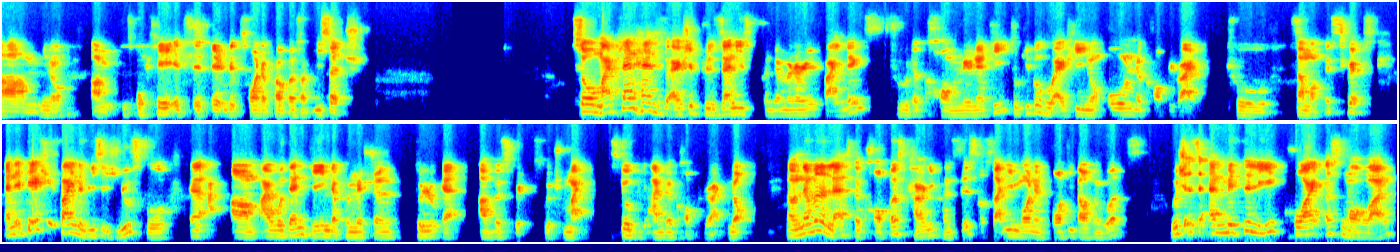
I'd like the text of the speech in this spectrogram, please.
Um, you know, um, it's okay it's, it, it's for the purpose of research. So my plan is to actually present these preliminary findings to the community, to people who actually you know own the copyright to some of the scripts. And if they actually find the research useful, then um, I will then gain the permission to look at other scripts, which might still be under copyright law. Now, nevertheless, the corpus currently consists of slightly more than 40,000 words, which is admittedly quite a small one.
